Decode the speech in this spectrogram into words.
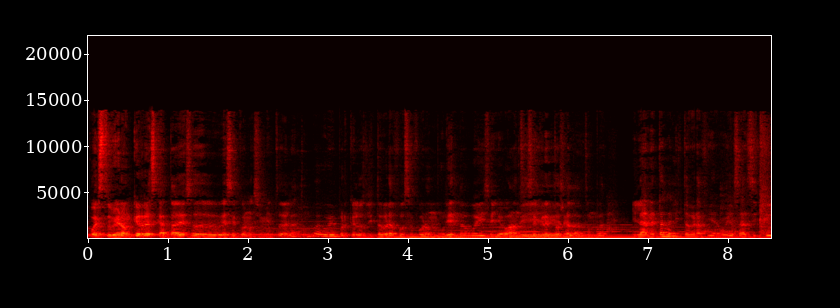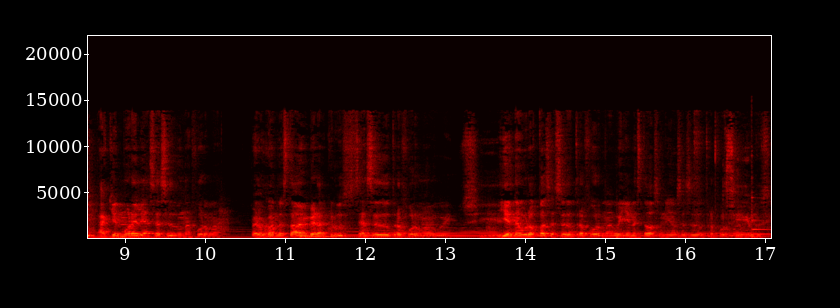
pues tuvieron que rescatar eso, ese conocimiento de la tumba, güey, porque los litógrafos se fueron muriendo, güey, y se llevaron sus secretos a la tumba. Y la neta, la litografía, güey, o sea, si tú, aquí en Morelia se hace de una forma, pero cuando estaba en Veracruz se hace de otra forma, güey. Sí. Y en Europa se hace de otra forma, güey, y en Estados Unidos se hace de otra forma. Sí, güey. Sí.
